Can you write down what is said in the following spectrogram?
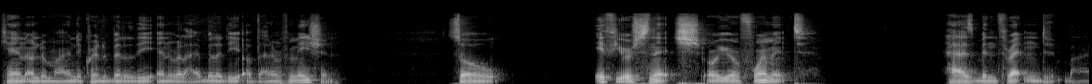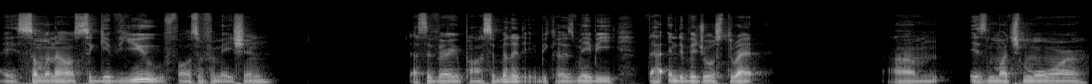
can undermine the credibility and reliability of that information. So, if your snitch or your informant has been threatened by someone else to give you false information, that's a very possibility because maybe that individual's threat um, is much more,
